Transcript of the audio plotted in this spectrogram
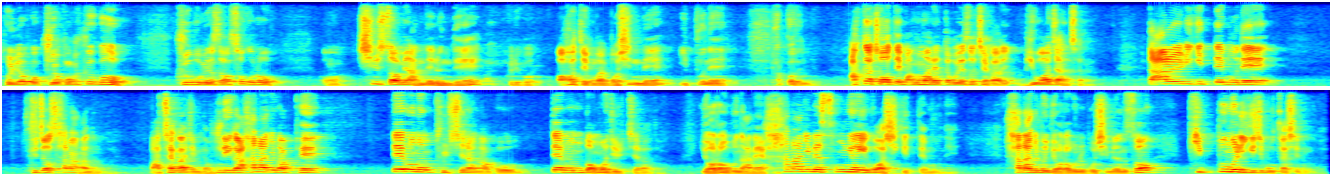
보려고 구역 공과 끄고 그거 보면서 속으로 어, 실수하면 안 되는데 그리고 아 정말 멋있네 이쁘네 봤거든요. 아까 저한테 막말했다고 해서 제가 미워하지 않잖아요. 딸이기 때문에 그저 사랑하는 거예요. 마찬가지입니다. 우리가 하나님 앞에 때로는 불신앙하고 때로는 넘어질지라도 여러분 안에 하나님의 성령이 거하시기 때문에 하나님은 여러분을 보시면서 기쁨을 이기지 못하시는 거예요.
